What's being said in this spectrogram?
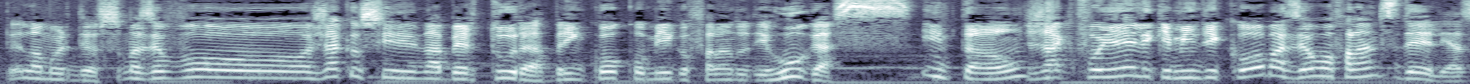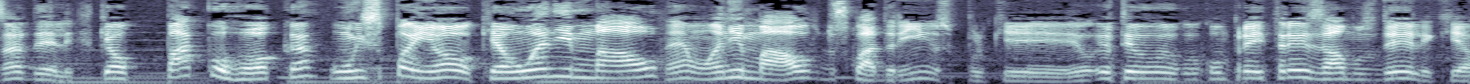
pelo amor de Deus. Mas eu vou. Já que o Cine na abertura brincou comigo falando de rugas, então, já que foi ele que me indicou, mas eu vou falar antes dele, azar dele. Que é o Paco Roca, um espanhol que é um animal, né? Um animal dos quadrinhos, porque eu, eu, tenho, eu comprei três álbuns dele, que é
